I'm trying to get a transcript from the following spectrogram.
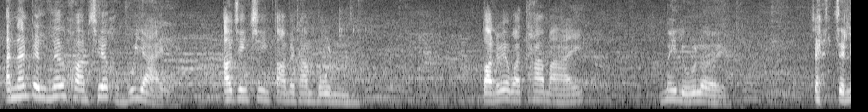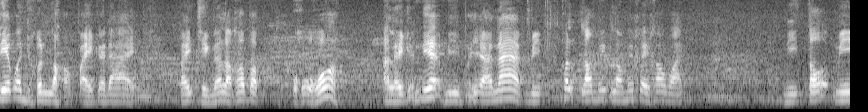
อั นนั้นเป็นเรื่องความเชื่อของผู้ใหญ่ เอาจริง ๆ ตอนไปทำบุญ ตอนที่ไปวัดท่าไม้ ไม่รู้เลย จะจะเรียกว่าโดนหลอกไปก็ได้ ไปถึงแล้วเราก็แบบโอ้โหอะไรกันเนี่ยมีพญานาคมีเพราะเราไม่เราไม่เคยเข้าวัด มีโต๊ะมี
